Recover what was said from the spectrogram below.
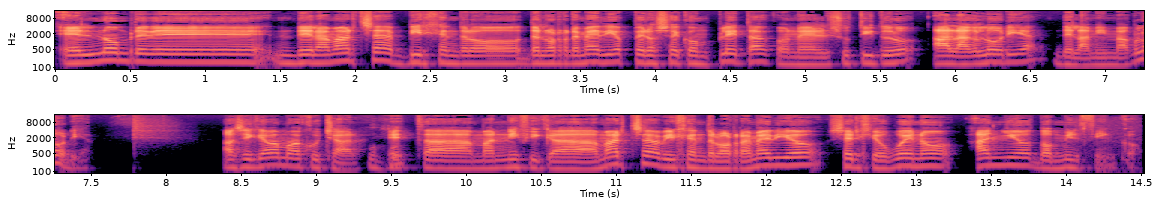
el nombre de, la marcha es Virgen de, de los Remedios, pero se completa con el subtítulo A la gloria de la misma gloria. Así que vamos a escuchar esta magnífica marcha, Virgen de los Remedios, Sergio Bueno, año 2005.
